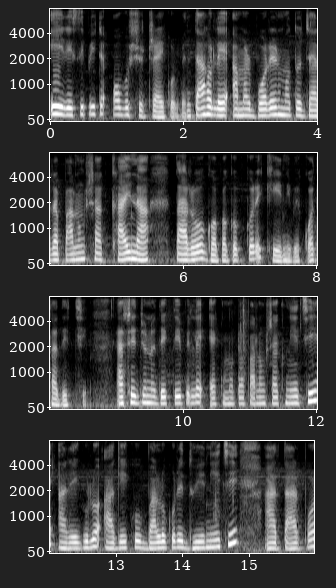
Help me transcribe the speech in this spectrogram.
এই রেসিপিটা অবশ্যই ট্রাই করবেন। তাহলে আমার বরের মতো যারা পালং শাক খায় না, তারও গপাগপ করে খেয়ে নেবে, কথা দিচ্ছি। আর জন্য দেখতেই পেলে এক মোটা পালং শাক নিয়েছি, আর এগুলো আগে খুব ভালো করে ধুয়ে নিয়েছি, আর তারপর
